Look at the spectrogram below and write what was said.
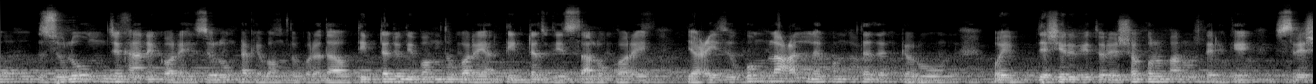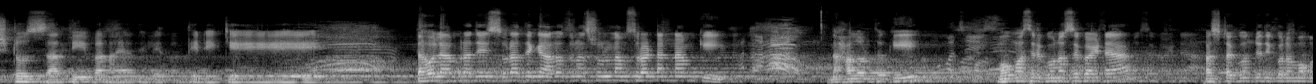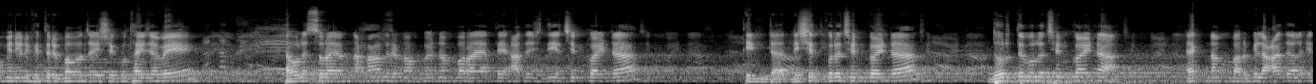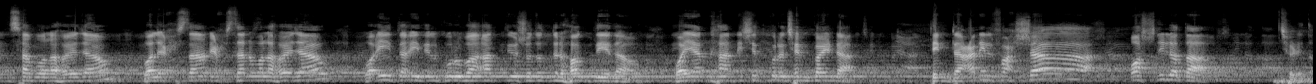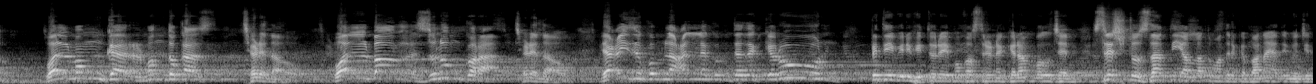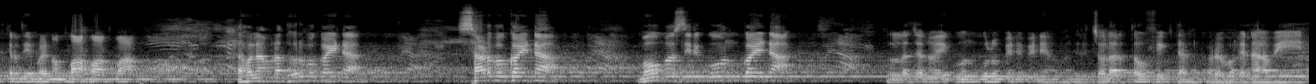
জুলুম যেখানে করে, জুলুমটাকে বন্ধ করে দাও, তিনটা যদি বন্ধ করে আর তিনটা যদি চালু করে ওই দেশের ভিতরে সকল মানুষদেরকে শ্রেষ্ঠ জাতি বানায়া দিলেন তিনি কে? তাহলে আমরা যে সূরা থেকে আলোচনা শুনলাম, সূরাটার নাম কি? নাহাল অর্থ কি? মৌমাছির গুণ আছে কয়টা? পাঁচটা গুণ যদি কোনো মুমিনের ভিতরে পাওয়া যায়, সে কোথায় যাবে? তাহলে সূরা নাহালের 90 নম্বর আয়াতে আদেশ দিয়েছেন কয়টা? তিনটা। নিষেধ করেছেন কয়টা? ধরতে বলেছেন কয়টা? এক নাম্বার, বিল আদাল ইনসাফ বলা হয়ে যাও বলে ইহসান ইহসান বলা হয়ে যাও আত্মীয় স্বজনদের হক দিয়ে দাও। ইয়ানহা নিষেধ করেছেন কয়টা? তিনটা। আনিল অশ্লীলতা, ছেড়ে দাও। ছেড়ে দাও। জুলুম করা, ছেড়ে দাও। পৃথিবীর ভিতরে কেরাম বলছেন, শ্রেষ্ঠ জাতি আল্লাহ তোমাদেরকে বানায়া দিবে, চিৎকার দিয়ে আকবার। তাহলে আমরা ধরবো কয়টা? ছাড়বো কয়টা? মৌমাছির গুণ কয়টা? আল্লাহ যেন এই গুণগুলো মেনে মেনে আমাদের চলার তৌফিক দান করে, বলেন আমিন।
